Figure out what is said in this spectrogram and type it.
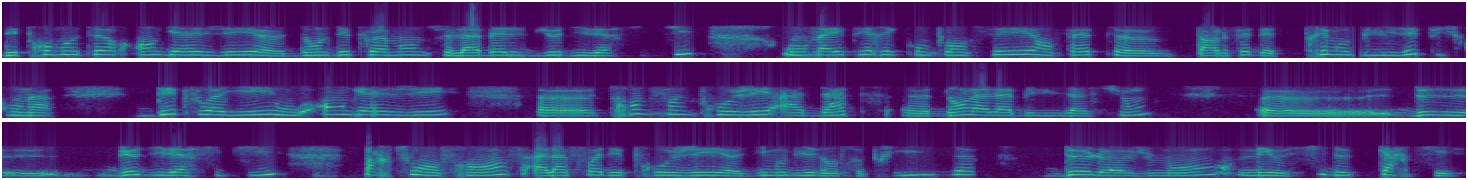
des, promoteurs engagés euh, dans le déploiement de ce label Biodiversity. On a été récompensé en fait par le fait d'être très mobilisé puisqu'on a déployé ou engagé 35 projets à date dans la labellisation. De biodiversity partout en France, à la fois des projets d'immobilier d'entreprise, de logement, mais aussi de quartier.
